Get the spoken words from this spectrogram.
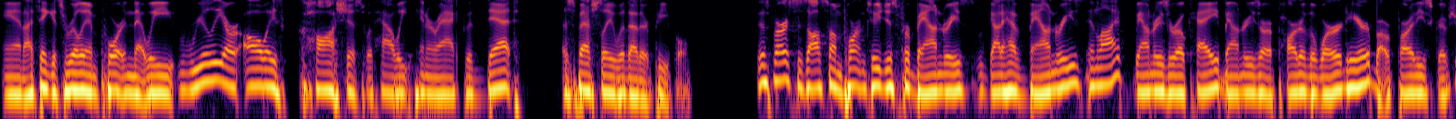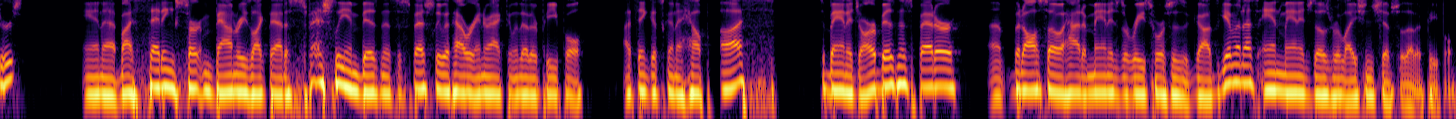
And I think it's really important that we really are always cautious with how we interact with debt, especially with other people. This verse is also important too, just for boundaries. We've got to have boundaries in life. Boundaries are okay. Boundaries are a part of the word here, but part of these scriptures. And uh, by setting certain boundaries like that, especially in business, especially with how we're interacting with other people, I think it's going to help us to manage our business better, uh, but also how to manage the resources that God's given us and manage those relationships with other people.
